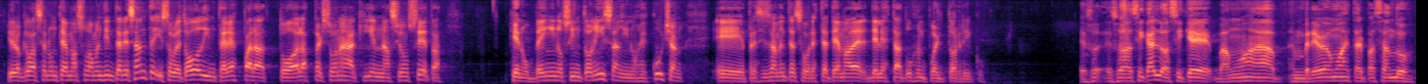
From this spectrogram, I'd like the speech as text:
yo creo que va a ser un tema sumamente interesante y sobre todo de interés para todas las personas aquí en Nación Z que nos ven y nos sintonizan y nos escuchan eh, precisamente sobre este tema de- del estatus en Puerto Rico. Eso, eso es así, Carlos. Así que vamos a, en breve vamos a estar pasando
